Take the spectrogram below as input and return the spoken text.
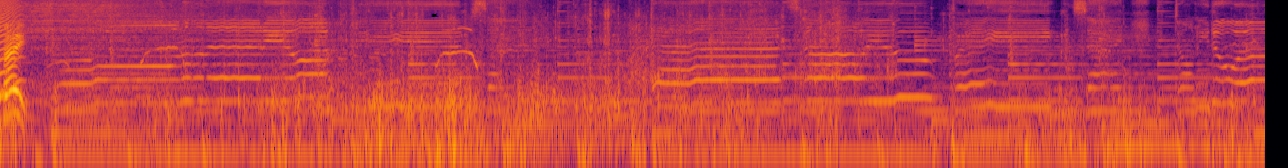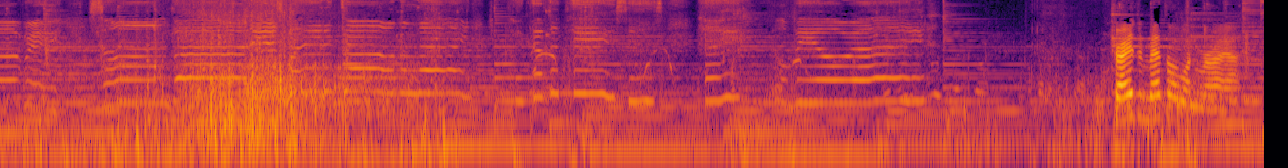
alright. Try the metal one, Moriah.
